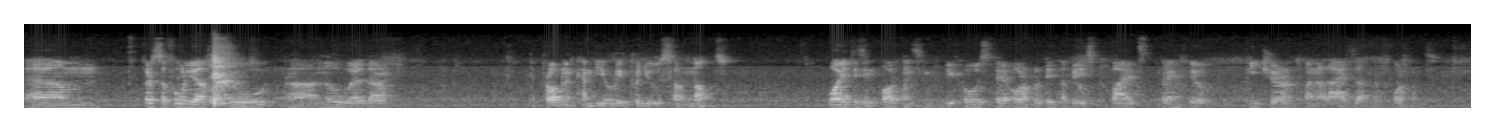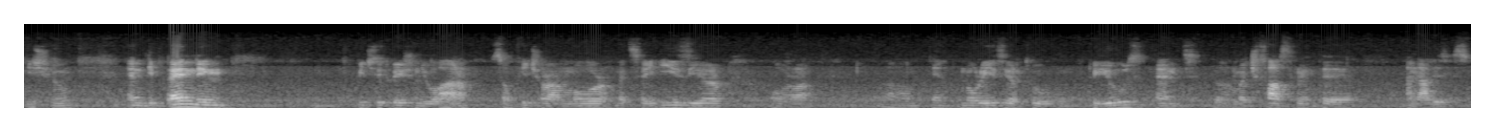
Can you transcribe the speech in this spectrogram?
Um, first of all, you have to know whether the problem can be reproduced or not. Why it is important simply because the Oracle database provides plenty of feature to analyze a performance issue. And depending which situation you are, some features are more, let's say, easier or um, more easier to, to use and you're much faster in the analysis.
